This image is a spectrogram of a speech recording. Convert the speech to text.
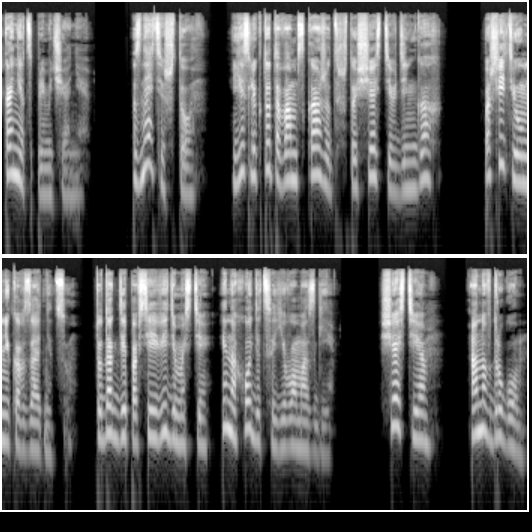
Конец примечания. Знаете что? Если кто-то вам скажет, что счастье в деньгах, пошлите умника в задницу, туда, где, по всей видимости, и находятся его мозги. Счастье, оно в другом.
